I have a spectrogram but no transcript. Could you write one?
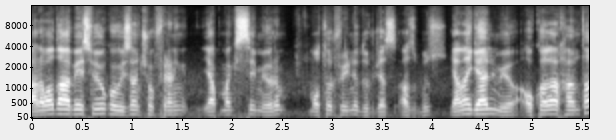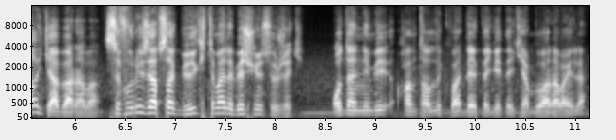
Arabada ABS yok o yüzden çok fren yapmak istemiyorum. Motor freni duracağız az buz. Yana gelmiyor. O kadar hantal ki abi araba. 0-100 yapsak büyük ihtimalle 5 gün sürecek. O denli bir hantallık var LPG'deyken bu arabayla.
